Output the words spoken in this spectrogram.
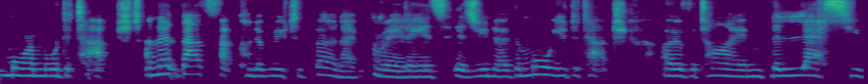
more and more detached. And then that's that kind of root of burnout, really, is, is you know, the more you detach over time, the less you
